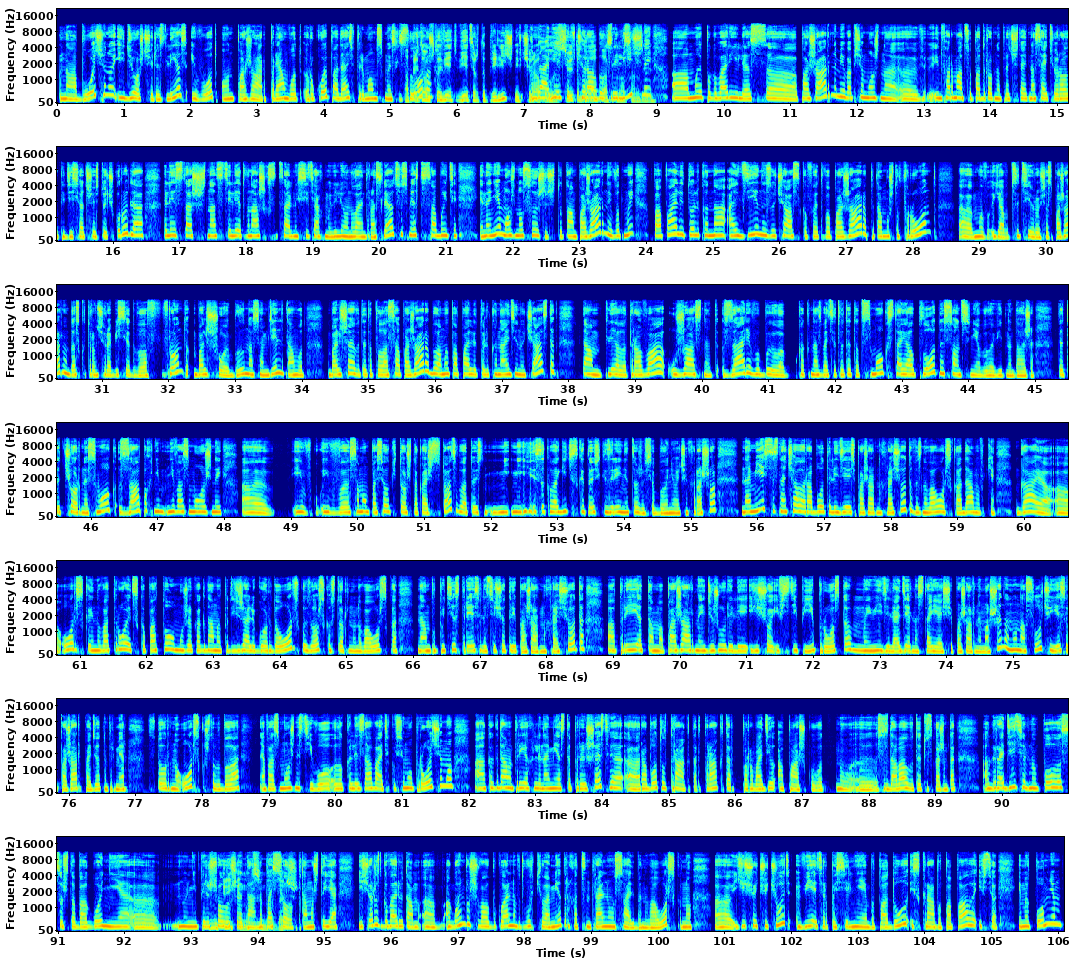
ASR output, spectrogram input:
на обочину, идешь через лес, и вот он пожар. Прям вот рукой подать в прямом смысле А слова. при том, что вет- ветер-то приличный вчера да, был, ветер вчера был опасно, приличный. А, Мы поговорили с э, пожарными. Вообще можно э, информацию подробно прочитать на сайте урал56.ру для лиц старше 16 лет. В наших социальных сетях мы вели онлайн-трансляцию с места событий, и на ней можно услышать, что там пожарный. Вот мы попали только на один из участков этого пожара, потому что фронт, э, я вот цитирую сейчас пожарного, да, с которым вчера беседовала, фронт большой был, на самом деле, там вот большая вот эта полоса пожара была, мы попали только на один участок, там тлела трава, ужасно, зарево было, как назвать это, вот этот смог стоял плотный, солнца не было видно даже, этот черный смог, запах не- невозможный, э, и в, и в самом поселке тоже такая же ситуация была, то есть не, не, с экологической точки зрения тоже все было не очень хорошо. На месте сначала работали 9 пожарных расчетов из Новоорска, Адамовки, Гая, э, Орска и Новотроицка. Потом уже, когда мы подъезжали к городу Орску, из Орска в сторону Новоорска, нам по пути встретились еще три пожарных расчета. А при этом пожарные дежурили еще и в степи, просто мы видели отдельно стоящие пожарные машины, ну, на случай, если пожар пойдет, например, в сторону Орска, чтобы была возможность его локализовать. Ко всему прочему, а, когда мы приехали на место происшествия, а, работал трактор. Трактор проводил опашку, вот, ну, э, создавал вот эту, скажем так, оградительную полосу, чтобы огонь не, э, ну, не перешел не уже да, на поселок. Дальше. Потому что я еще раз говорю, там э, огонь бушевал буквально в двух километрах от центральной усадьбы Новоорска, но еще чуть-чуть ветер посильнее бы подул, искра бы попала, и все. И мы помним,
